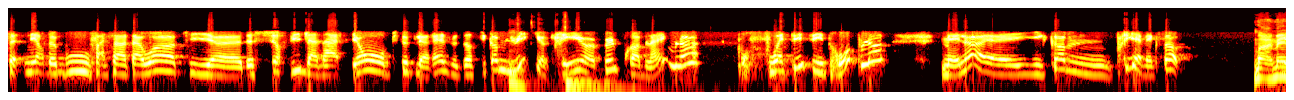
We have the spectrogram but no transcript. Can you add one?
se tenir debout face à Ottawa, puis euh, de survie de la nation, puis tout le reste. Je veux dire, c'est comme lui qui a créé un peu le problème là pour fouetter ses troupes, là. Mais là, euh, il est comme pris avec ça. mais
